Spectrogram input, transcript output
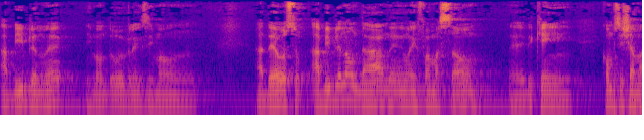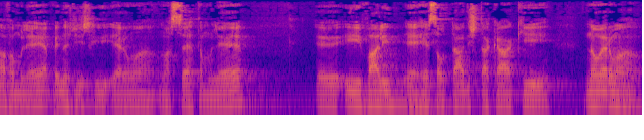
a Bíblia, não é? Irmão Douglas, irmão Adelson, a Bíblia não dá nenhuma informação é, de quem, como se chamava a mulher, apenas diz que era uma, uma certa mulher. É, e vale é, ressaltar, destacar que não era uma,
